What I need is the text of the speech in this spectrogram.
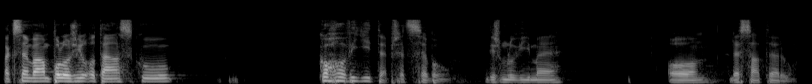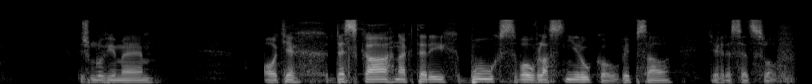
tak jsem vám položil otázku, koho vidíte před sebou, když mluvíme o desateru. Když mluvíme o těch deskách, na kterých Bůh svou vlastní rukou vypsal těch deset slov.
